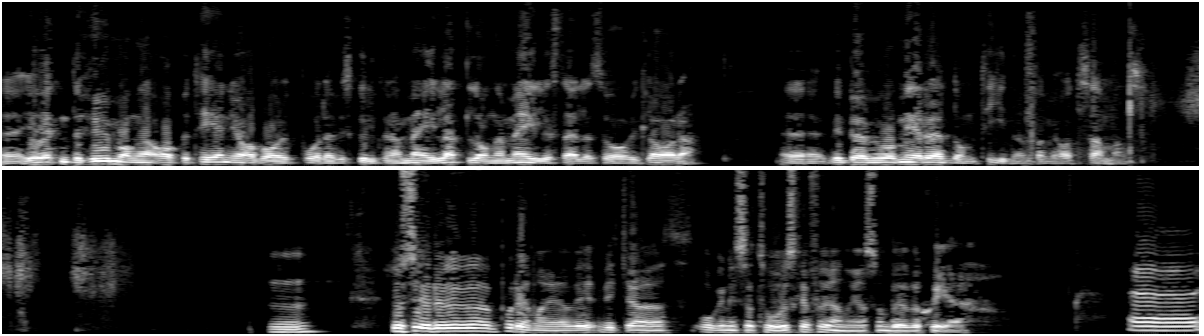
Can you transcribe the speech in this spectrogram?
Eh, jag vet inte hur många APT jag har varit på där vi skulle kunna mejla ett långa mejl istället så var vi klara. Eh, vi behöver vara mer rädda om tiden som vi har tillsammans. Mm. Hur ser du på det Maria? Vilka organisatoriska förändringar som behöver ske? Eh,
